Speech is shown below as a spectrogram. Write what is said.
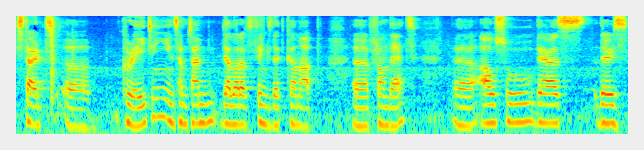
start uh, creating. And sometimes there are a lot of things that come up uh, from that. Uh, also there's there is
